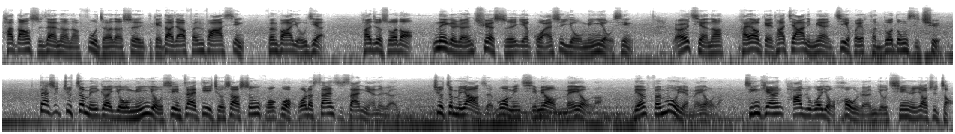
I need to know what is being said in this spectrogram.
他当时在那呢，负责的是给大家分发信、分发邮件。他就说到，那个人确实也果然是有名有姓，而且呢还要给他家里面寄回很多东西去。但是就这么一个有名有姓，在地球上生活过、活了三十三年的人，就这么样子莫名其妙没有了，连坟墓也没有了。今天他如果有后人、有亲人要去找，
